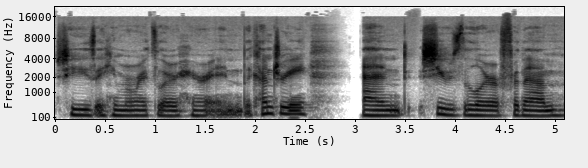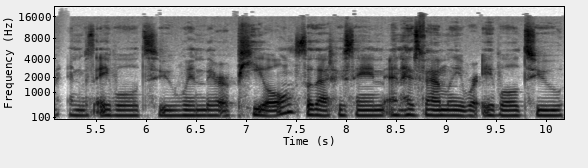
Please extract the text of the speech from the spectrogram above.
she's a human rights lawyer here in the country. And she was the lawyer for them and was able to win their appeal so that Hussein and his family were able to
